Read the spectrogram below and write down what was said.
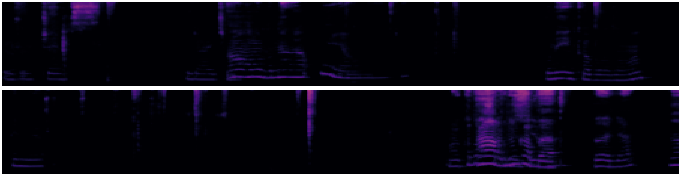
Göreceğiz. Aa, Miraycığım. onu buna muydu? Bu neyin kabı o zaman? Bilmiyorum. Arkadaşlar Ha bunun biz ya- Böyle. Ha.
